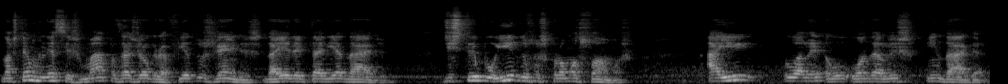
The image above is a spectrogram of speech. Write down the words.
nós temos nesses mapas a geografia dos genes, da hereditariedade, distribuídos nos cromossomos. Aí o André Luiz indaga:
